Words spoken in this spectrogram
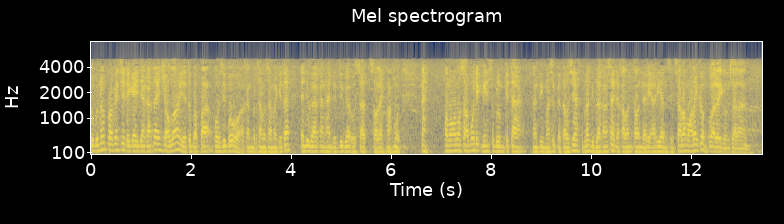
Gubernur Provinsi DKI Jakarta insya Allah yaitu Bapak Fauzi Bowo akan bersama-sama kita dan juga akan hadir juga Ustadz Soleh Mahmud. Nah Ngomong-ngomong soal mudik nih, sebelum kita nanti masuk ke tausiah, kebetulan di belakang saya ada kawan-kawan dari Aryan sih. Assalamualaikum. Waalaikumsalam.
